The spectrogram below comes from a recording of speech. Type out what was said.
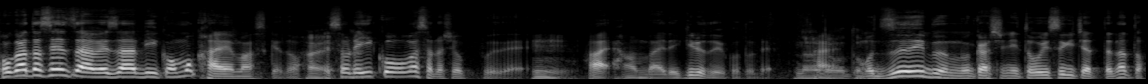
小型センサーウェザービーコンも買えますけど、はい、それ以降はそのショップで、うん、はい、販売できるということで。なるほど、はい、もうずいぶん昔に通り過ぎちゃったなと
